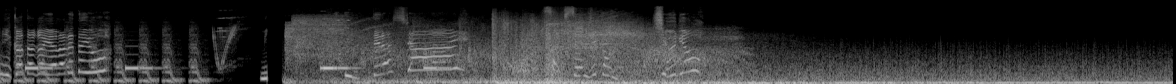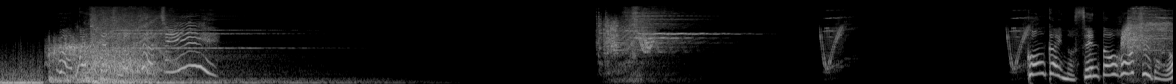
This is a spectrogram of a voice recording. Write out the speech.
味方がやられたよ。いってらっしゃい。作戦時間終了。私たちの勝ち。今回の戦闘報酬だよ。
